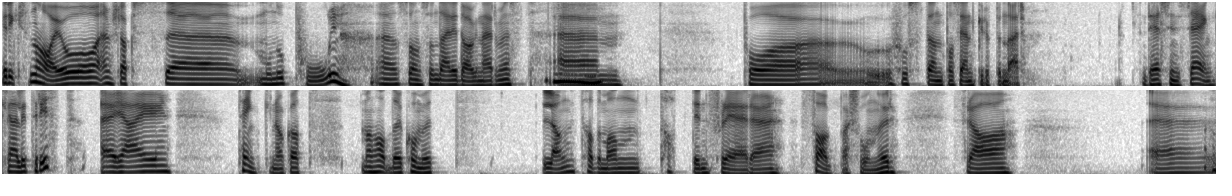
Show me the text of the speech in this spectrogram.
Riksen har jo en slags eh, monopol, eh, sånn som det er i dag nærmest, eh, på, hos den pasientgruppen der. Det syns jeg egentlig er litt trist. Eh, jeg tenker nok at man hadde kommet langt hadde man tatt inn flere fagpersoner fra eh,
